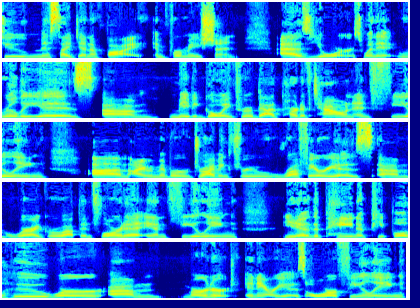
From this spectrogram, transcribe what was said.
to misidentify information as yours when it really is um, maybe going through a bad part of town and feeling um, I remember driving through rough areas um, where I grew up in Florida and feeling, you know, the pain of people who were um, murdered in areas or feeling,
